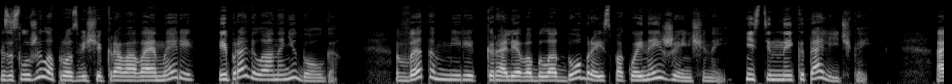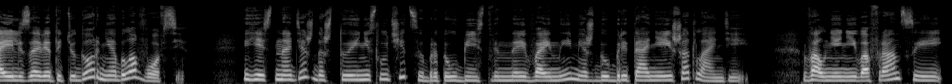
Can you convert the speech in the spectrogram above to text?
заслужила прозвище «Кровавая Мэри», и правила она недолго. В этом мире королева была доброй и спокойной женщиной, истинной католичкой. А Елизаветы Тюдор не было вовсе. Есть надежда, что и не случится братоубийственной войны между Британией и Шотландией. Волнений во Франции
